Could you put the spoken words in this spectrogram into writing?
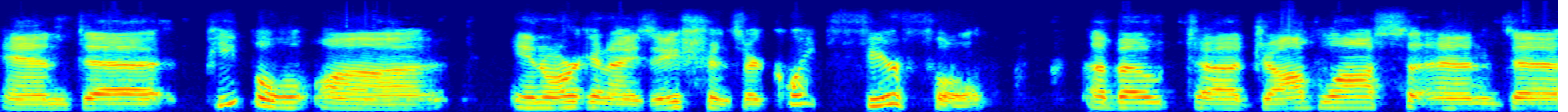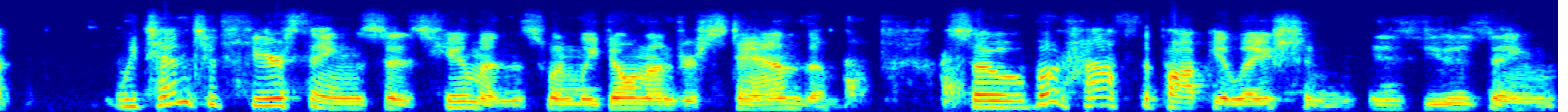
And uh, people uh, in organizations are quite fearful about uh, job loss, and uh, we tend to fear things as humans when we don't understand them. So, about half the population is using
